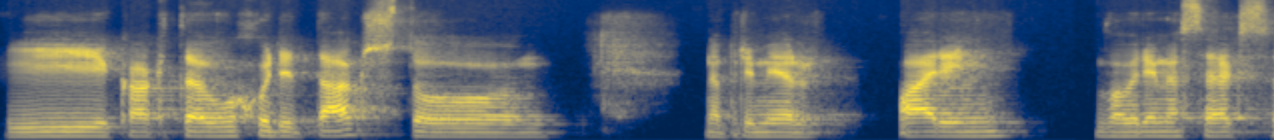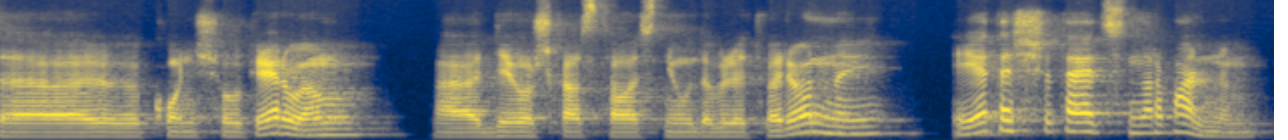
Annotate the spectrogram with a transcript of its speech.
И как-то выходит так, что, например, парень во время секса кончил первым, а девушка осталась неудовлетворенной. И это считается нормальным,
